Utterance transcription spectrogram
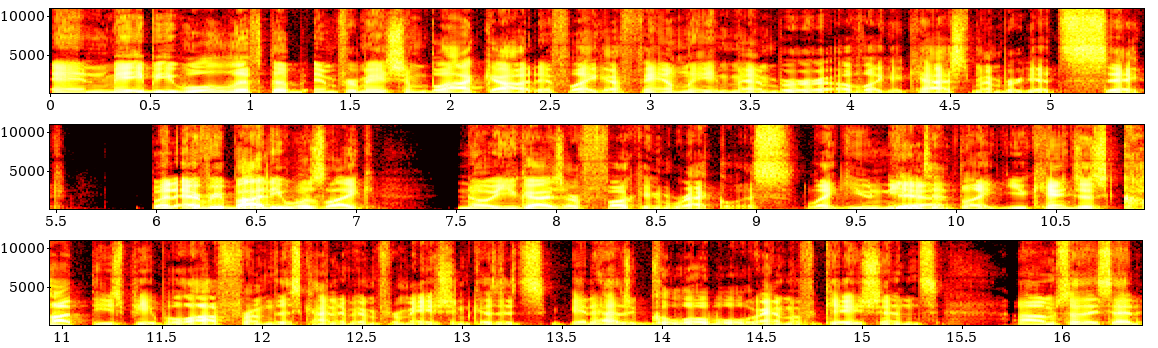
And maybe we'll lift the information blackout if like a family member of like a cast member gets sick. But everybody was like, no, you guys are fucking reckless. Like you need Yeah. to like you can't just cut these people off from this kind of information because it's it has global ramifications. Um, so they said,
